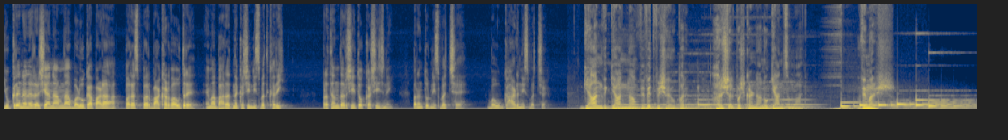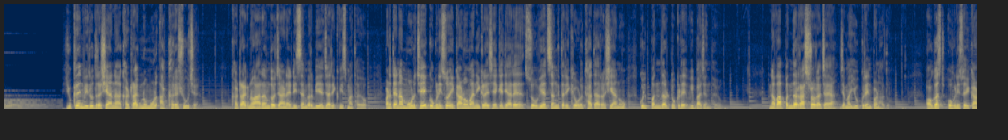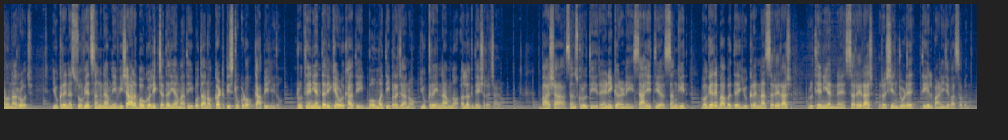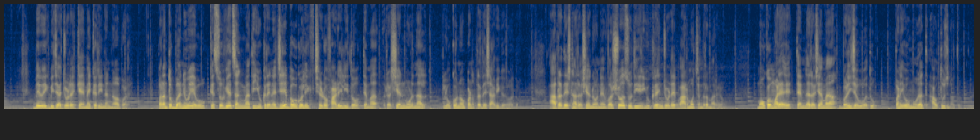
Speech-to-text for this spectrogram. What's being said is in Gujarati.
યુક્રેન અને રશિયા નામના બળુકા પાડા પરસ્પર બાખડવા ઉતરે એમાં ભારતને કશી નિસ્બત ખરી? પ્રથમદર્શી તો કશી જ નહીં પરંતુ નિસ્બત છે. બહુ ગાઢ નિસ્બત છે. જ્ઞાન વિજ્ઞાનના વિવિધ વિષયો પર હર્ષલ પુષ્કરણાનો જ્ઞાન સંવાદ. વિમર્શ. યુક્રેન વિરુદ્ધ રશિયાના ખટરાગનું મૂળ આખરે શું છે? ખટરાગનો આરંભ તો જાણે ડિસેમ્બર બે હજાર એકવીસમાં થયો. પણ તેના મૂળ છે ઓગણીસો એકાણુંમાં નીકળે છે કે જ્યારે સોવિયત સંઘ તરીકે ઓળખાતા રશિયાનું કુલ પંદર ટુકડે વિભાજન થયું. નવા પંદર રાષ્ટ્રો રચાયા, જેમાં યુક્રેન પણ હતું. ઓગસ્ટ ઓગણીસો એકાણુંના રોજ યુક્રેને સોવિયત સંઘ નામની વિશાળ ભૌગોલિક ચદરિયામાંથી પોતાનો કટપીસ ટુકડો કાપી લીધો. રુથેનિયન તરીકે ઓળખાતી બહુમતી પ્રજાનો યુક્રેન નામનો અલગ દેશ રચાયો. ભાષા, સંસ્કૃતિ, રહેણીકરણી, સાહિત્ય, સંગીત વગેરે બાબતે યુક્રેનના સરેરાશ રૂથેનિયનને સરેરાશ રશિયન જોડે તેલ પાણી જેવા સંબંધ. બે એકબીજા જોડે કેમે કરીને ન ભળે. પરંતુ બન્યું એવું કે સોવિયત સંઘમાંથી યુક્રેને જે ભૌગોલિક છેડો ફાડી લીધો, તેમાં રશિયન મૂળના લોકોનો પણ પ્રદેશ આવી ગયો હતો. આ પ્રદેશના રશિયનોને વર્ષો સુધી યુક્રેન જોડે બારમો ચંદ્રમાં રહ્યો. મોકો મળે તેમને રશિયામાં ભળી જવું હતું, પણ એવું મુહૂર્ત આવતું જ નહોતું.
